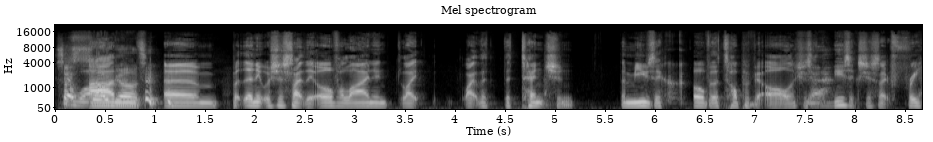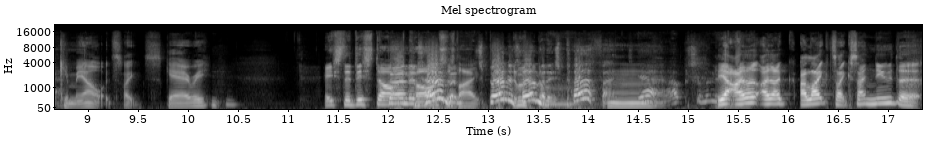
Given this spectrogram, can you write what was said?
so what? and um, but then it was just like the overlining, like like the, the tension, the music over the top of it all, and she's Yeah. like, music's just like freaking me out. It's like scary. it's the distorted Bernard chords. Herrmann. Of like, it's Bernard Herrmann. It's perfect. Yeah, absolutely. Yeah, I I like I liked like because I knew that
